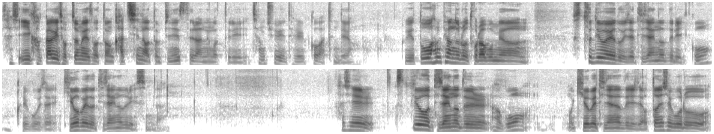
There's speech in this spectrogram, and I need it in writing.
사실 이 각각의 접점에서 어떤 가치나 어떤 비즈니스라는 것들이 창출이 될 것 같은데요. 그리고 또 한편으로 돌아보면 스튜디오에도 이제 디자이너들이 있고 그리고 이제 기업에도 디자이너들이 있습니다. 사실 스튜디오 디자이너들하고 뭐 기업의 디자이너들이 이제 어떤 식으로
